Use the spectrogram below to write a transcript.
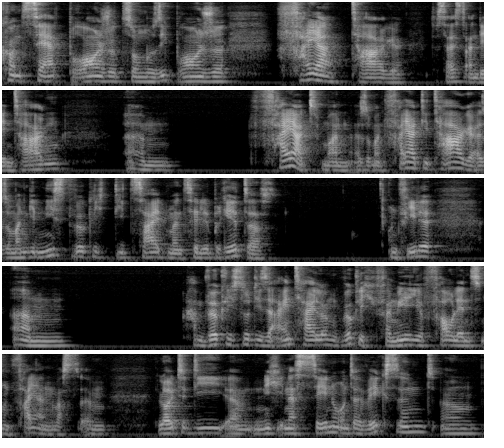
Konzertbranche, zur Musikbranche. Feiertage. Das heißt, an den Tagen ähm, feiert man, also man feiert die Tage, also man genießt wirklich die Zeit, man zelebriert das. Und viele ähm, haben wirklich so diese Einteilung, wirklich Familie, Faulenzen und Feiern, was ähm, Leute, die ähm, nicht in der Szene unterwegs sind, ähm,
